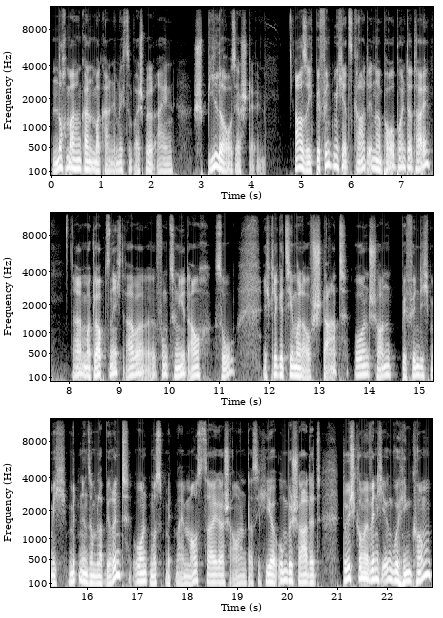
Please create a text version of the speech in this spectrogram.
noch machen kann. Man kann nämlich zum Beispiel ein Spiel daraus erstellen. Also ich befinde mich jetzt gerade in einer PowerPoint-Datei. Ja, man glaubt es nicht, aber äh, funktioniert auch so. Ich klicke jetzt hier mal auf Start und schon befinde ich mich mitten in so einem Labyrinth und muss mit meinem Mauszeiger schauen, dass ich hier unbeschadet durchkomme. Wenn ich irgendwo hinkomme,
